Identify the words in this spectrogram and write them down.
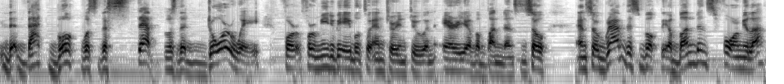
that that book was the step, was the doorway for, for me to be able to enter into an area of abundance. And so, and so grab this book, The Abundance Formula.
